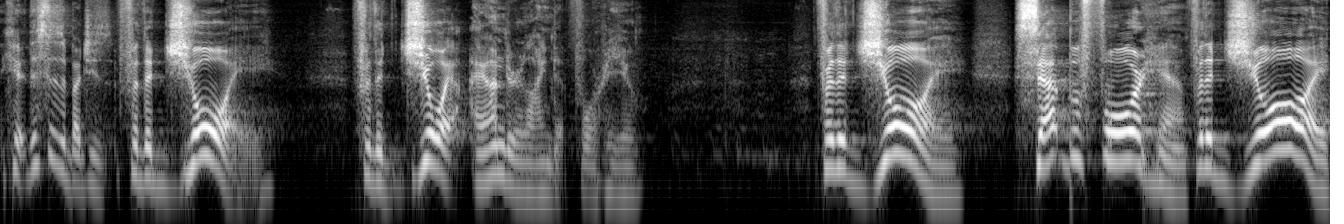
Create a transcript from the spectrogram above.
Here, this is about Jesus. For the joy, for the joy, I underlined it for you. For the joy set before him, for the joy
